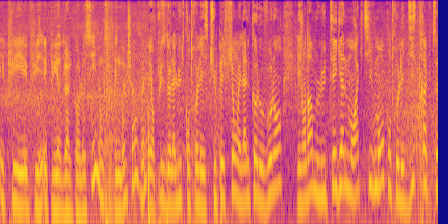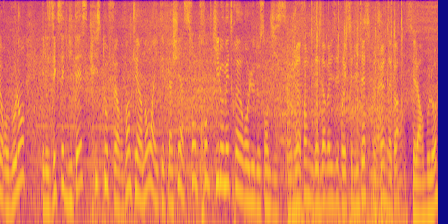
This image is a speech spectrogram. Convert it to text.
et puis, et puis, et puis de l'alcool aussi, donc c'est une bonne chose. Oui. Et en plus de la lutte contre les stupéfiants et l'alcool au volant, les gendarmes luttent également activement contre les distracteurs au volant et les excès de vitesse. Christopher, 21 ans, a été flashé à 130 km heure au lieu de 110. Je informe que vous êtes verbalisé pour l'excès de vitesse, monsieur, d'accord C'est leur boulot,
